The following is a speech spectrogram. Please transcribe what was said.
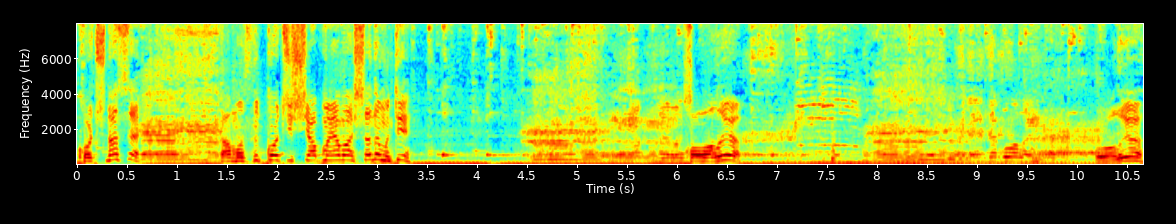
Koç nasıl? Damızlık koç iş yapmaya başladı mı ki? Kovalıyor. Bu alayım. Kovalıyor.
